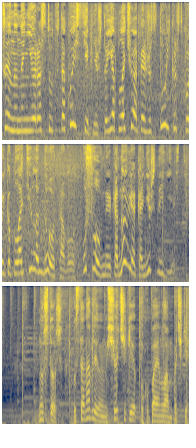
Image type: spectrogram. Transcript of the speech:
цены на нее растут в такой степени, что я плачу, опять же, столько, сколько платила до того. Условная экономия, конечно, есть. Ну что ж, устанавливаем счетчики, покупаем лампочки.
